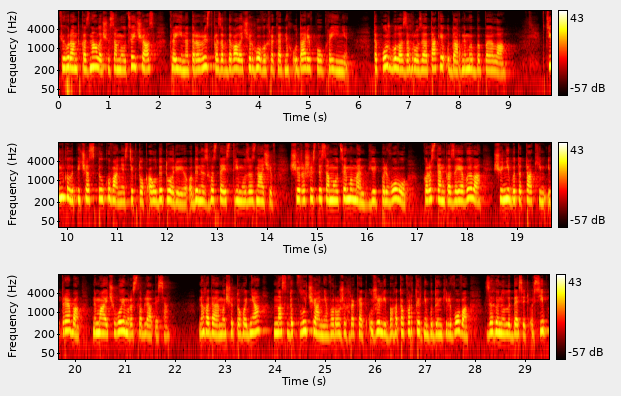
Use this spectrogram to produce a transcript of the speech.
Фігурантка знала, що саме у цей час країна-терористка завдавала чергових ракетних ударів по Україні. Також була загроза атаки ударними БПЛА. Втім, коли під час спілкування з TikTok аудиторією один із гостей стріму зазначив, що рашисти саме у цей момент б'ють по Львову, Коростенка заявила, що нібито так їм і треба, немає чого їм розслаблятися. Нагадаємо, що того дня внаслідок влучання ворожих ракет у жилі багатоквартирні будинки Львова загинули 10 осіб,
